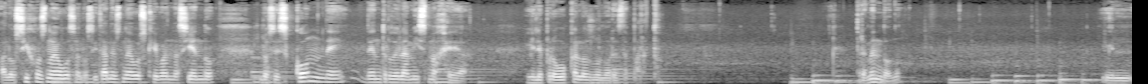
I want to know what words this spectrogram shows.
a los hijos nuevos, a los titanes nuevos que van naciendo, los esconde dentro de la misma Gea y le provoca los dolores de parto. Tremendo, ¿no? El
